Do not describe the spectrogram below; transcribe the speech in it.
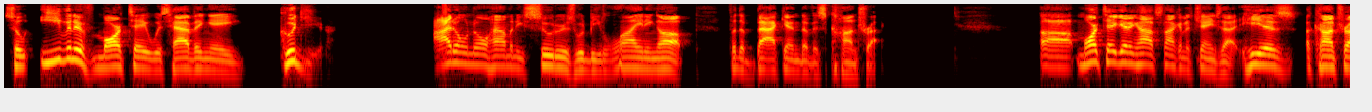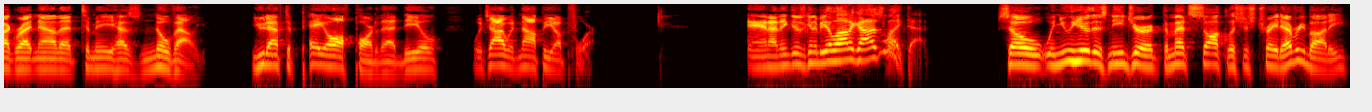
So even if Marte was having a good year, I don't know how many suitors would be lining up for the back end of his contract. Uh, Marte getting hot's not going to change that. He is a contract right now that to me has no value. You'd have to pay off part of that deal, which I would not be up for. And I think there's going to be a lot of guys like that. So when you hear this knee jerk, the Mets suck, let's just trade everybody.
